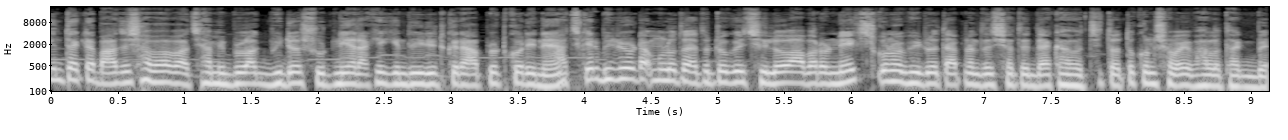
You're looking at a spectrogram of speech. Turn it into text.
কিন্তু একটা বাজে স্বভাব আছে। আমি ব্লগ ভিডিও শুট নিয়ে রাখি, কিন্তু এডিট করে আপলোড করি না। আজকের ভিডিওটা মূলত এতটুকুই ছিল। আবারও নেক্সট কোনো ভিডিওতে আপনাদের সাথে দেখা হচ্ছে। ততক্ষণ সবাই ভালো থাকবেন।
